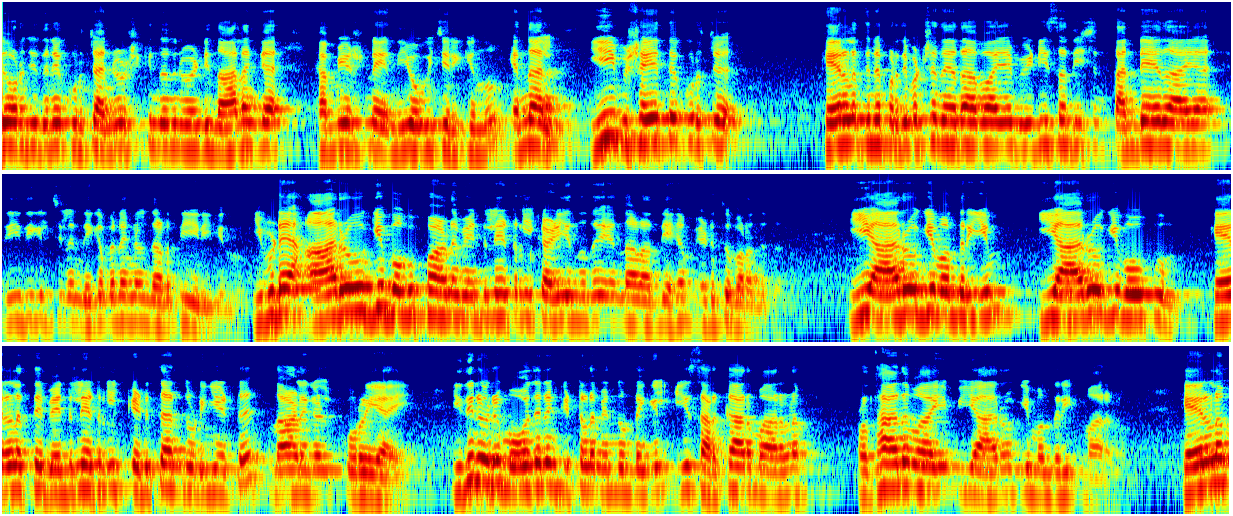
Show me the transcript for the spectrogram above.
ജോർജ് ഇതിനെക്കുറിച്ച് അന്വേഷിക്കുന്നതിന് വേണ്ടി നാലംഗ കമ്മീഷനെ നിയോഗിച്ചിരിക്കുന്നു. എന്നാൽ ഈ വിഷയത്തെക്കുറിച്ച് കേരളത്തിന്റെ പ്രതിപക്ഷ നേതാവായ വി ഡി സതീശൻ തന്റേതായ രീതിയിൽ ചില നിഗമനങ്ങൾ നടത്തിയിരിക്കുന്നു. ഇവിടെ ആരോഗ്യ വകുപ്പാണ് വെന്റിലേറ്ററിൽ കഴിയുന്നത് എന്നാണ് അദ്ദേഹം എടുത്തു പറഞ്ഞത്. ഈ ആരോഗ്യമന്ത്രിയും ഈ ആരോഗ്യ വകുപ്പും കേരളത്തെ വെന്റിലേറ്ററിൽ കെടുത്താൻ തുടങ്ങിയിട്ട് നാളുകൾ കുറേയായി. ഇതിനൊരു മോചനം കിട്ടണമെന്നുണ്ടെങ്കിൽ ഈ സർക്കാർ മാറണം പ്രധാനമായും ഈ ആരോഗ്യമന്ത്രി മാറണം. കേരളം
